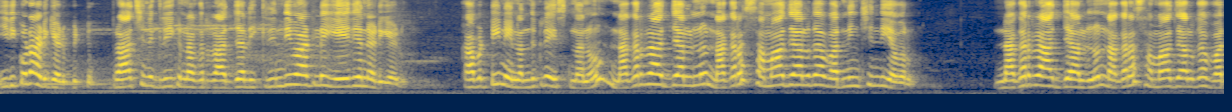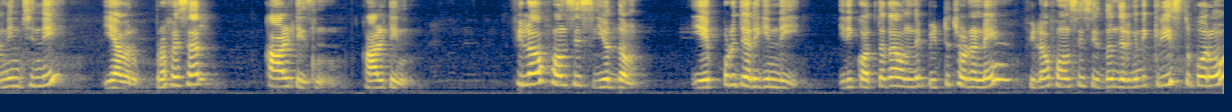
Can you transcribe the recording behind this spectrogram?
ఇది కూడా అడిగాడు బిట్టు. ప్రాచీన గ్రీకు నగర రాజ్యాలు ఈ క్రింది వాటిలో ఏది అని అడిగాడు. కాబట్టి నేను అందుకనే ఇస్తున్నాను. నగర రాజ్యాలను నగర సమాజాలుగా వర్ణించింది ఎవరు? నగర రాజ్యాలను నగర సమాజాలుగా వర్ణించింది ఎవరు? ప్రొఫెసర్ కాల్టిన్ కాల్టిన్. ఫిలోఫోన్సిస్ యుద్ధం ఎప్పుడు జరిగింది? ఇది కొత్తగా ఉంది. బిట్టు చూడండి. ఫిలోఫోన్సిస్ యుద్ధం జరిగింది. క్రీస్తు పూర్వం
